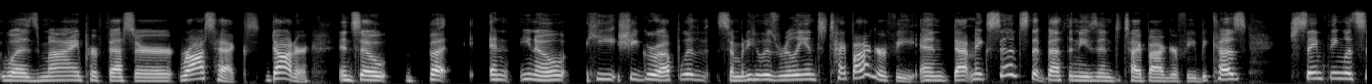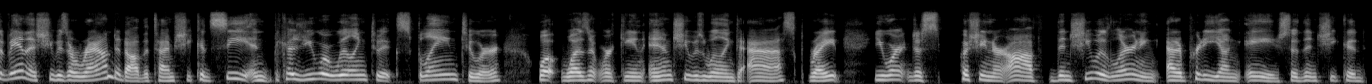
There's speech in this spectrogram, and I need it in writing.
was my professor ross heck's daughter. And so but and you know he she grew up with somebody who was really into typography. And that makes sense that bethany's into typography because same thing with savannah. She was around it all the time. She could see and because you were willing to explain to her what wasn't working and she was willing to ask right? You weren't just pushing her off, then she was learning at a pretty young age. So then she could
